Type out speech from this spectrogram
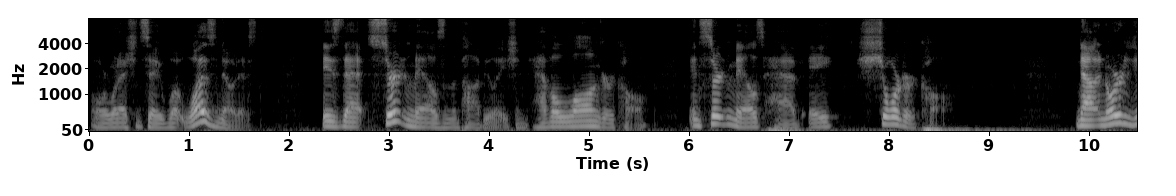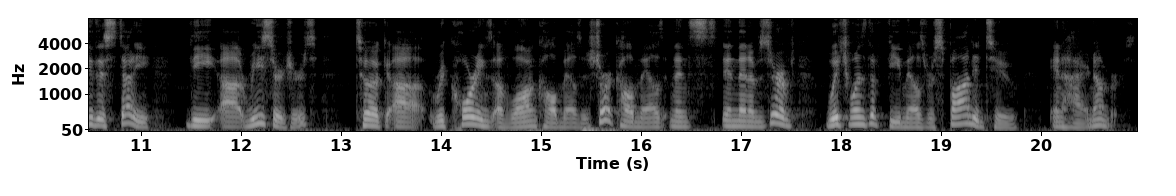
or what I should say, what was noticed, is that certain males in the population have a longer call, and certain males have a shorter call. Now, in order to do this study, the uh, researchers took uh, recordings of long called males and short called males and then, and then observed which ones the females responded to in higher numbers.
